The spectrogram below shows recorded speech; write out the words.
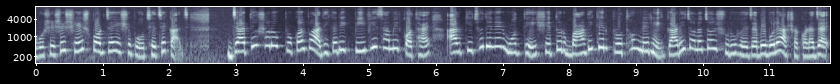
অবশেষে শেষ পর্যায়ে এসে পৌঁছেছে কাজ। জাতীয় সড়ক প্রকল্প আধিকারিক পিভি সামির কথায় আর কিছুদিনের মধ্যেই সেতুর বাঁ দিকের প্রথম লেনে গাড়ি চলাচল শুরু হয়ে যাবে বলে আশা করা যায়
